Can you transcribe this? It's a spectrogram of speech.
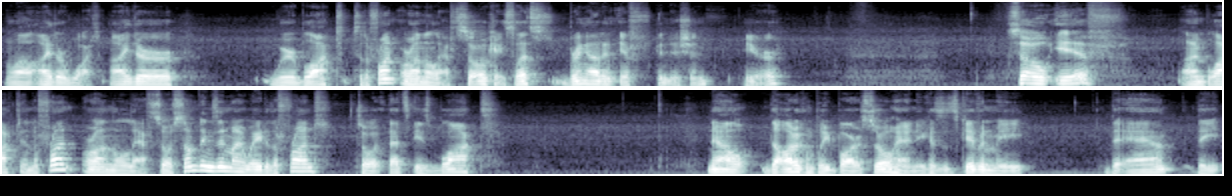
well, either what? Either we're blocked to the front or on the left. So, okay, so let's bring out an if condition here. So if I'm blocked in the front or on the left. So if something's in my way to the front, so that is blocked. Now, the autocomplete bar is so handy because it's given me the and, the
